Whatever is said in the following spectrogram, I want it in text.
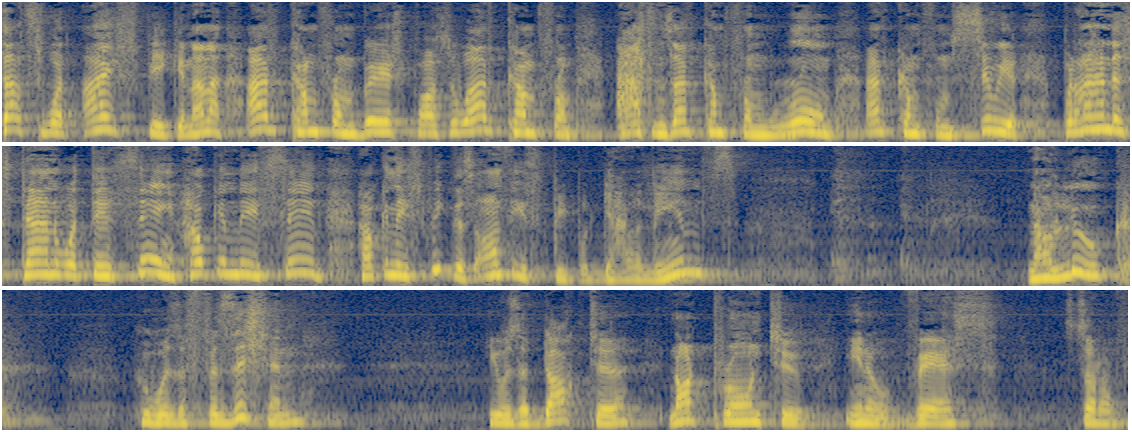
That's what I speak in. And I, have come from various parts of the world. I've come from Athens. I've come from Rome. I've come from Syria. But I understand what they're saying. How can they say? How can they speak this? Aren't these people Galileans? Now, Luke, who was a physician, he was a doctor, not prone to, you know, various sort of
